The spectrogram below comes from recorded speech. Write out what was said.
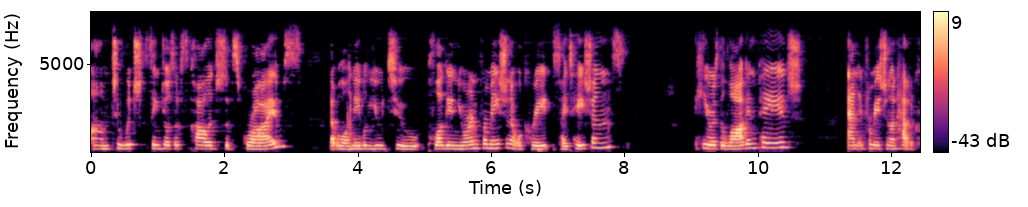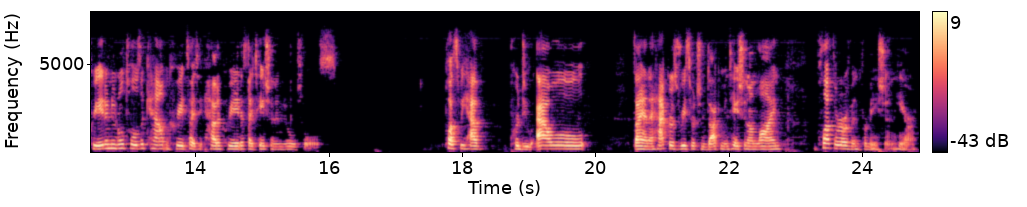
um, to which St. Joseph's College subscribes that will enable you to plug in your information. It will create citations. Here is the login page and information on how to create a Noodle Tools account and create how to create a citation in Noodle Tools. Plus, we have Purdue OWL, Diana Hacker's research and documentation online, a plethora of information here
